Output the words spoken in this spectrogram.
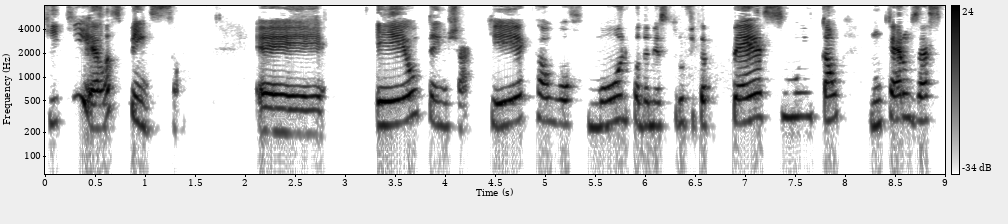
Que, que elas pensam. É, eu tenho enxaqueca, o hormônio, quando a menstrua fica péssimo, então não quero usar as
